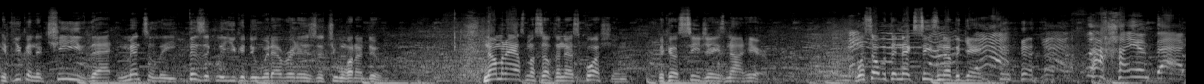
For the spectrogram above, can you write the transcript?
if you can achieve that mentally, physically, you can do whatever it is that you want to do. Now I'm gonna ask myself the next question because CJ's not here. What's up with the next season of the game? Yes, I am back.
